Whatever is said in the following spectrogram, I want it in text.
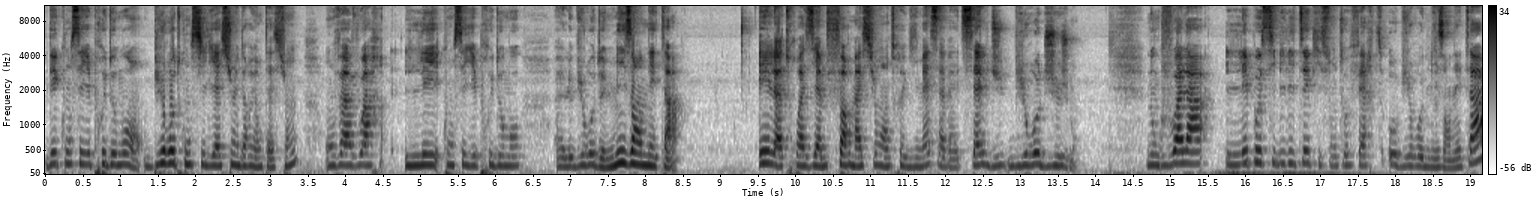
des conseillers prud'homaux en bureau de conciliation et d'orientation. On va avoir les conseillers prud'homaux, euh, le bureau de mise en état. Et la troisième formation, entre guillemets, ça va être celle du bureau de jugement. Donc voilà les possibilités qui sont offertes au bureau de mise en état.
